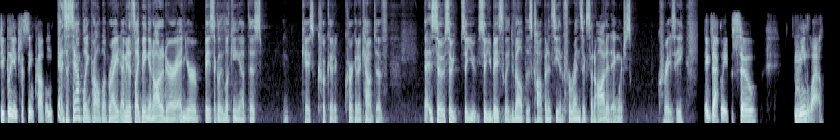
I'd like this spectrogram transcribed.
deeply interesting problem. Yeah, it's a sampling problem, right? I mean, it's like being an auditor and you're basically looking at this case crooked crooked account of uh, so so so you so you basically develop this competency in forensics and auditing, which is crazy. Exactly. So, meanwhile,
